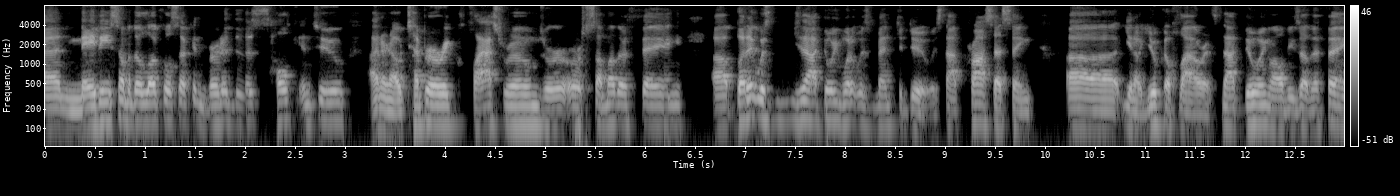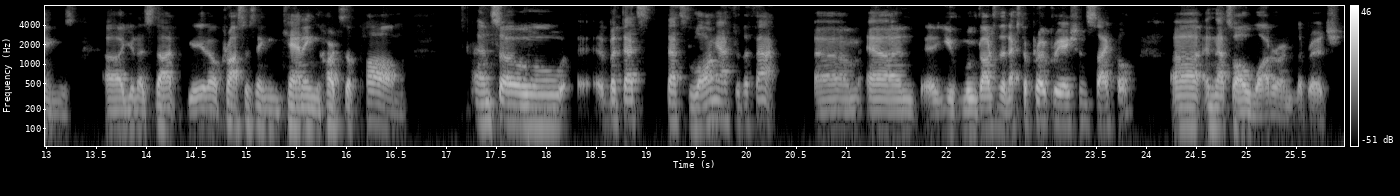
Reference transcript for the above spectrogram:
and maybe some of the locals have converted this hulk into, I don't know, temporary classrooms or, or some other thing. Uh, but it was not doing what it was meant to do. It's not processing, uh, you know, yucca flour. It's not doing all these other things. Uh, you know, it's not, you know, processing, canning hearts of palm. And so, but that's that's long after the fact. Um, and you've moved on to the next appropriation cycle, uh, and that's all water under the bridge.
